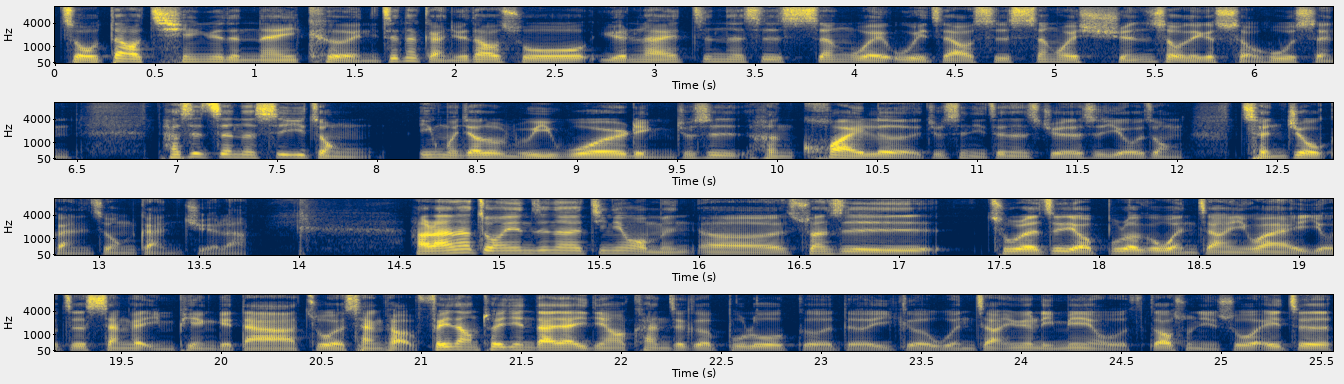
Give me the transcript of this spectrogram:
走到签约的那一刻，你真的感觉到说，原来真的是身为物理治疗师、身为选手的一个守护神，他是真的是一种英文叫做 rewarding，就是很快乐，就是你真的觉得是有一种成就感的这种感觉啦。好了，那总而言之呢，今天我们呃算是除了这有部落格文章以外，有这三个影片给大家做个参考，非常推荐大家一定要看这个部落格的一个文章，因为里面有告诉你说，诶，这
